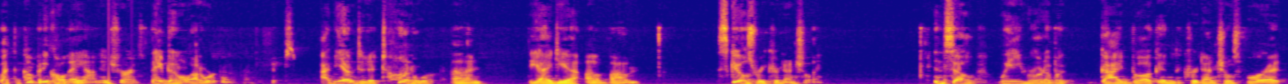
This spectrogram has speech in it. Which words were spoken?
like a company called Aon Insurance, they've done a lot of work on apprenticeships. IBM did a ton of work on the idea of um, skills recredentialing. And so we wrote up a guidebook and the credentials for it.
